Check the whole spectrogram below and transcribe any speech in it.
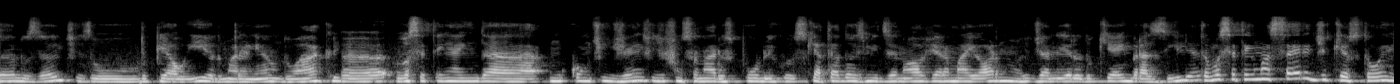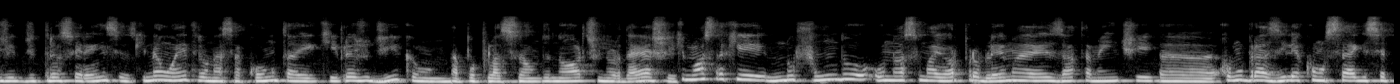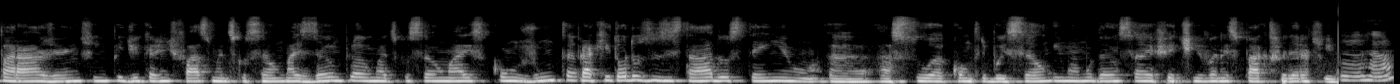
anos antes do, do Piauí, do Maranhão, do Acre. Uh, você tem ainda um contingente de funcionários públicos que até 2019 era maior no Rio de Janeiro do que é em Brasília. Então você tem uma série de questões de, de transferências que não entram nessa conta e que prejudicam a população do norte e nordeste, que mostra que, no fundo, o nosso maior problema é exatamente uh, como Brasília consegue separar a gente impedir que a gente faça uma discussão mais ampla, uma discussão mais conjunta, para que todos os estados tenham uh, a sua contribuição em uma mudança efetiva nesse pacto federativo. Uhum.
